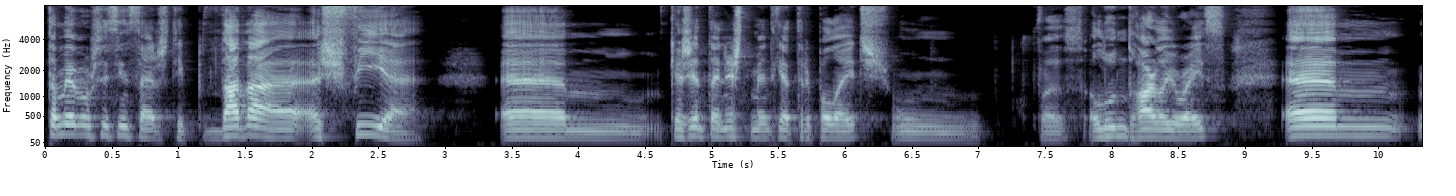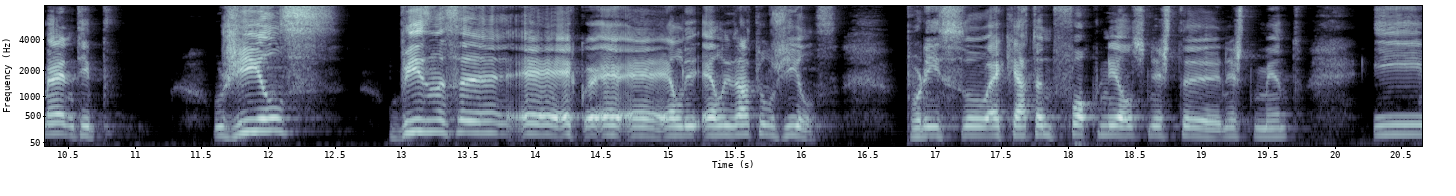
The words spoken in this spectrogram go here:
também vamos ser sinceros, tipo, dada a, a esfia um, que a gente tem neste momento, que é Triple H, um aluno de Harley Race, um, man, tipo, os heels, o business é, é, é, é, liderado pelos heels. Por isso é que há tanto foco neles neste, neste momento. E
